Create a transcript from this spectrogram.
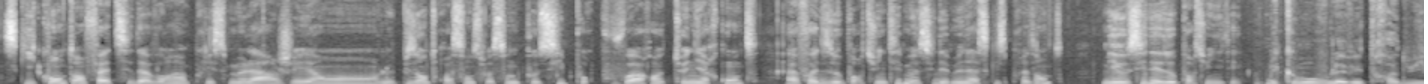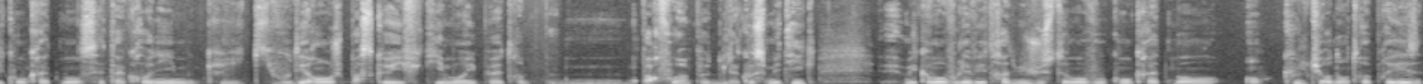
Ce qui compte, en fait, c'est d'avoir un prisme large et le plus en 360 possible pour pouvoir tenir compte à la fois des opportunités, mais aussi des menaces qui se présentent, mais aussi des opportunités. Mais comment vous l'avez traduit concrètement, cet acronyme qui, vous dérange? Parce qu'effectivement, il peut être parfois un peu de la cosmétique, mais comment vous l'avez traduit justement, vous, concrètement, en culture d'entreprise,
